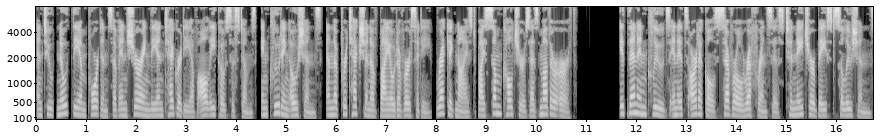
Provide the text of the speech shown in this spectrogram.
and to note the importance of ensuring the integrity of all ecosystems, including oceans, and the protection of biodiversity, recognized by some cultures as Mother Earth. It then includes in its articles several references to nature-based solutions.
